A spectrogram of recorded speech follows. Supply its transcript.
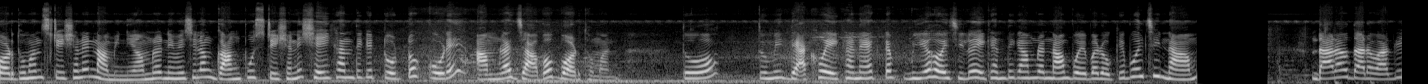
বর্ধমান স্টেশনে নামিনি। আমরা নেমেছিলাম গাংপুর স্টেশনে সেইখান থেকে টোটো করে আমরা যাব বর্ধমান। তো তুমি দেখো, এখানে একটা ইয়ে হয়েছিল, এখান থেকে আমরা নামবো। এবার ওকে বলছি, নাম। দাঁড়াও দাঁড়াও, আগে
